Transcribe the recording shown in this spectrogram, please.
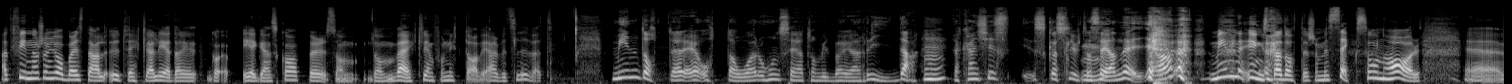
Att kvinnor som jobbar i stall utvecklar ledaregenskaper som de verkligen får nytta av i arbetslivet. Min dotter är åtta år och hon säger att hon vill börja rida. Mm. Jag kanske ska sluta säga nej. Min yngsta dotter som är sex, hon har eh,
